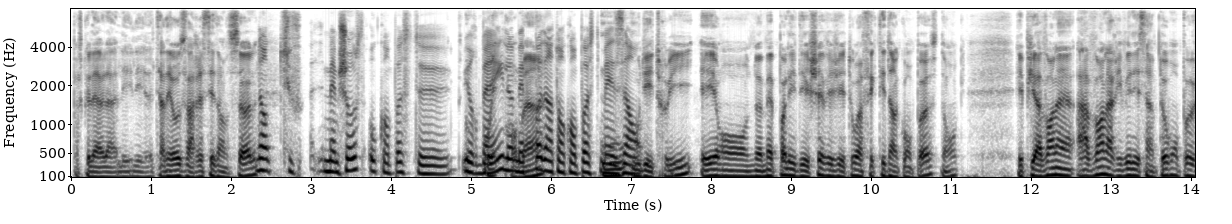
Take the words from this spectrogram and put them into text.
parce que la, la, va rester dans le sol. Donc, même chose au compost euh, urbain, là, mais pas dans ton compost maison. Ou, détruit. Et on ne met pas les déchets végétaux infectés dans le compost. Donc, et puis avant, avant l'arrivée des symptômes, on peut,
